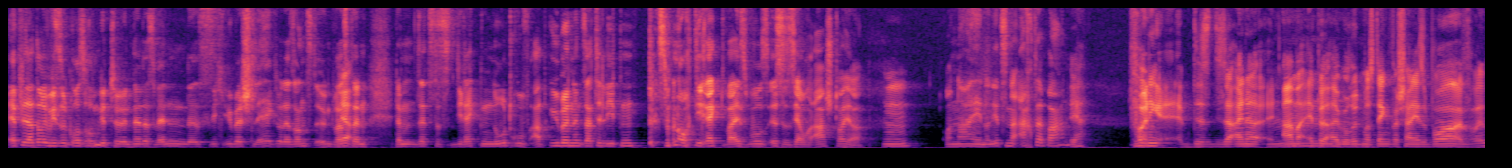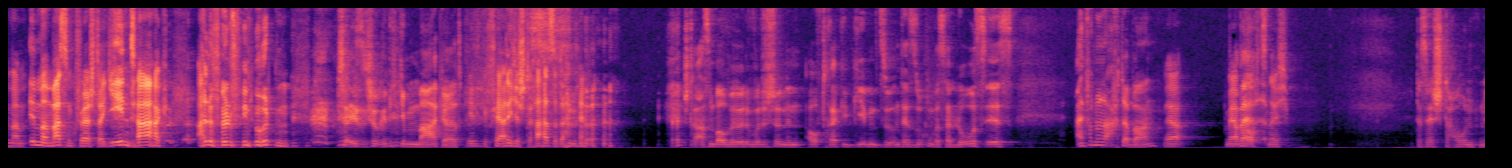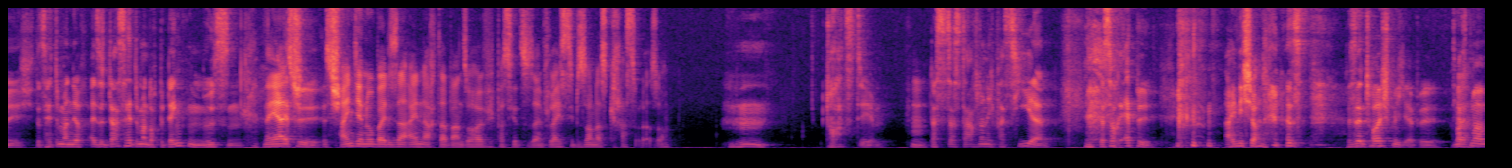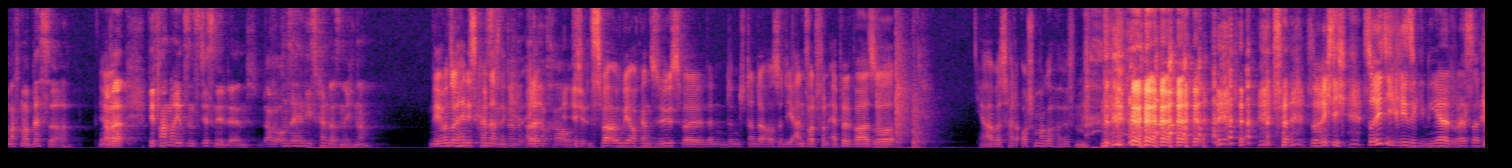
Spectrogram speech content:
Apple hat doch irgendwie so groß rumgetönt, ne, dass wenn das sich überschlägt oder sonst irgendwas, Ja. dann, dann setzt das direkt einen Notruf ab über einen Satelliten, dass man auch direkt weiß, wo es ist. Das ist ja auch arschteuer. Oh nein, und jetzt eine Achterbahn? ja. Vor allen Dingen, äh, das, dieser eine arme Apple-Algorithmus denkt wahrscheinlich so, boah, immer, immer Massencrash da, jeden Tag, alle fünf Minuten. Scheiße, schon richtig gemarkert. Richtig gefährliche Straße dann. Straßenbaubehörde wurde schon in Auftrag gegeben, zu untersuchen, was da los ist. Einfach nur eine Achterbahn. Ja, mehr Aber- braucht's nicht. Das erstaunt mich. Das hätte man doch, also das hätte man doch bedenken müssen. Naja, es, es scheint ja nur bei dieser einen Achterbahn so häufig passiert zu sein. Vielleicht ist sie besonders krass oder so. Trotzdem. Das, das darf doch nicht passieren. Das ist doch Apple. Eigentlich schon. Das, das enttäuscht mich, Apple. Macht, Ja. mal, macht mal besser. Ja. Aber wir fahren doch jetzt ins Disneyland. Aber unsere Handys können das nicht, ne? Nee, unsere Handys können das nicht. Aber ich- Es war irgendwie auch ganz süß, weil dann, dann stand da auch so, die Antwort von Apple war so, ja, aber es hat auch schon mal geholfen. so, so richtig, so richtig resigniert, weißt du?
